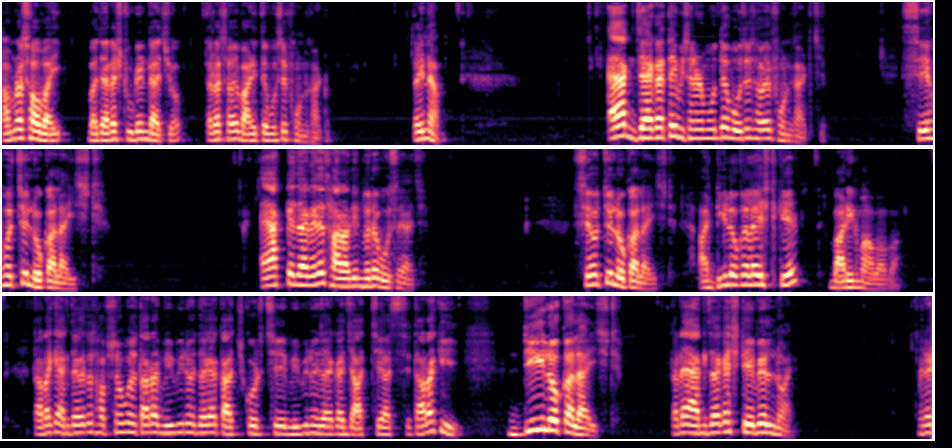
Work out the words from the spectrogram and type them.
আমরা সবাই বা যারা স্টুডেন্ট আছো, তারা সবাই বাড়িতে বসে ফোন ঘাটো, তাই না? এক জায়গাতে বিছানার মধ্যে বসে সবাই ফোন ঘাটছে। সে হচ্ছে লোকালাইজড একটা জায়গাতে সারাদিন ধরে বসে আছে। সে হচ্ছে লোকালাইজড আর ডিলোকালাইজডকে বাড়ির মা বাবা। তারা কি এক জায়গাতে সবসময় বসে? তারা বিভিন্ন জায়গায় কাজ করছে, বিভিন্ন জায়গায় যাচ্ছে, আসছে। তারা কি? ডিলোকালাইজড তারা এক জায়গায় স্টেবল নয়। মানে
